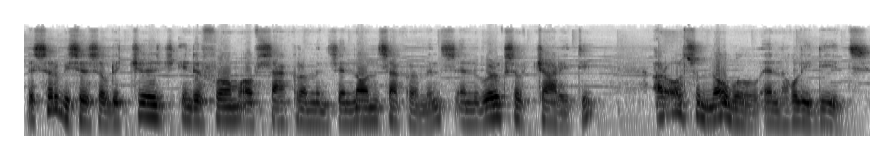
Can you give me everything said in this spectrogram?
The services of the Church in the form of sacraments and non sacraments and works of charity are also noble and holy deeds.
